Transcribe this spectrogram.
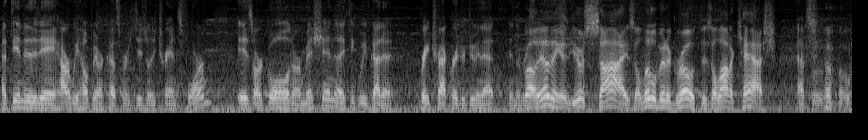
At the end of the day, how are we helping our customers digitally transform is our goal and our mission, and I think we've got a great track record doing that in the Well, the other years. thing is your size, a little bit of growth, there's a lot of cash. Absolutely. So,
